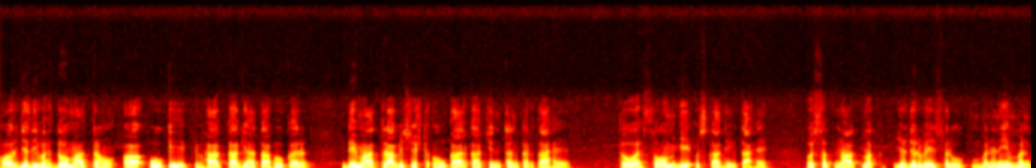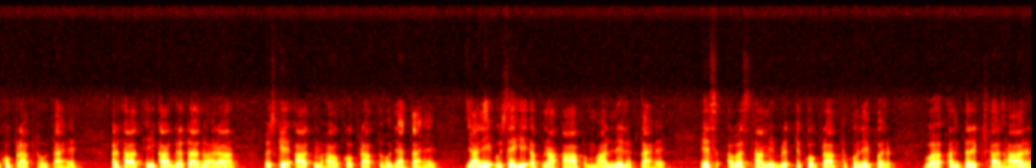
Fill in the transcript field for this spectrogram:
और यदि वह दो मात्राओं, अ, उ के विभाग का ज्ञाता होकर द्विमात्रा विशिष्ट ओंकार का चिंतन करता है तो वह सोम ही उसका देवता है। उस सपनात्मक यजुर्वेद स्वरूप मननीय मन को प्राप्त होता है, अर्थात एकाग्रता द्वारा उसके आत्मभाव को प्राप्त हो जाता है, यानी उसे ही अपना आप मानने लगता है। इस अवस्था में मृत्यु को प्राप्त होने पर वह अंतरिक्षाधार,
